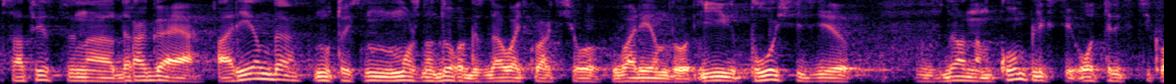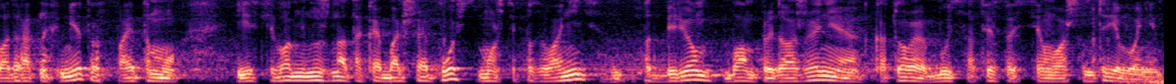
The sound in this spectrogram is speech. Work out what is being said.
Соответственно, дорогая аренда, ну то есть можно дорого сдавать квартиру в аренду, и площади в данном комплексе от 30 квадратных метров, поэтому если вам не нужна такая большая площадь, можете позвонить, подберем вам предложение, которое будет соответствовать всем вашим требованиям.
